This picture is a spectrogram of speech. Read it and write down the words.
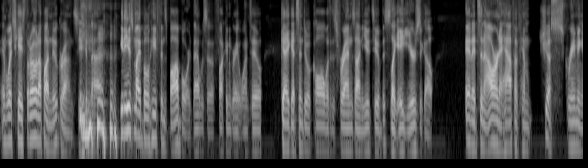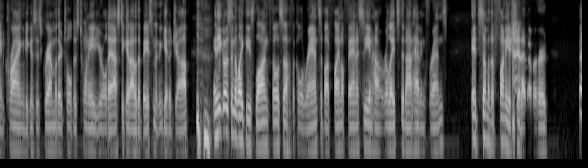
in which case throw it up on Newgrounds. You can uh, you can use my Bohemians Bob board. That was a fucking great one too. guy gets into a call with his friends on YouTube. This is like eight years ago, and it's an hour and a half of him just screaming and crying because his grandmother told his 28 year old ass to get out of the basement and get a job. and he goes into like these long philosophical rants about Final Fantasy and how it relates to not having friends. It's some of the funniest shit I've ever heard. uh,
